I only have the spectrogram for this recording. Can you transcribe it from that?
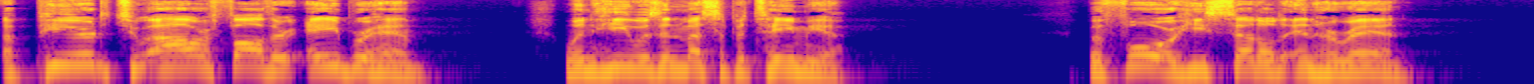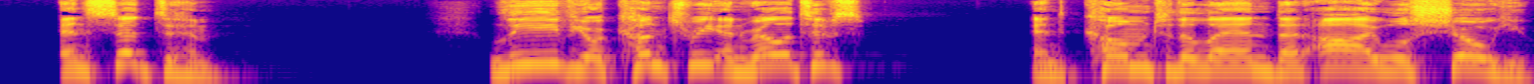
appeared to our father Abraham when he was in Mesopotamia, before he settled in Haran, and said to him, Leave your country and relatives and come to the land that I will show you.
